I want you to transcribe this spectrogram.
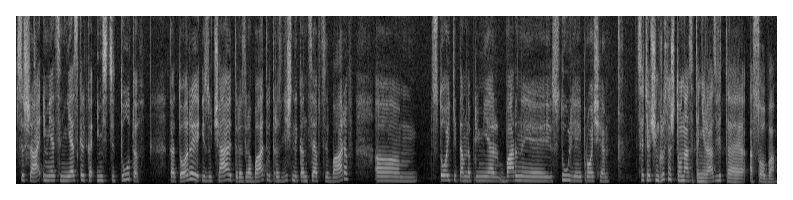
в США имеется несколько институтов, которые изучают и разрабатывают различные концепции баров, эм, стойки там, например, барные стулья и прочее. Кстати, очень грустно, что у нас это не развито особо.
